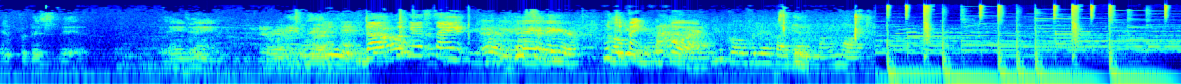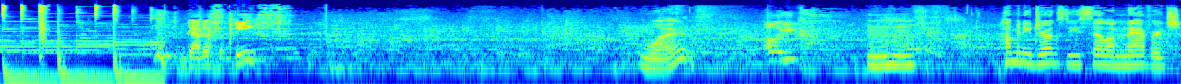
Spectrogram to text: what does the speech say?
and for this day. Amen. Amen. Dr. Miss Saint, Sit here. what you thankful for? You go over there by Grandma. Mark. Got us a feast. What? Oh, you. Mm-hmm. How many drugs do you sell on an average?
